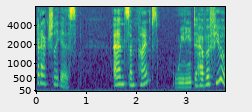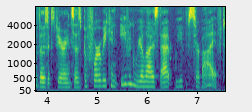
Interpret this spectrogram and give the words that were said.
it actually is. And sometimes we need to have a few of those experiences before we can even realize that we've survived.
